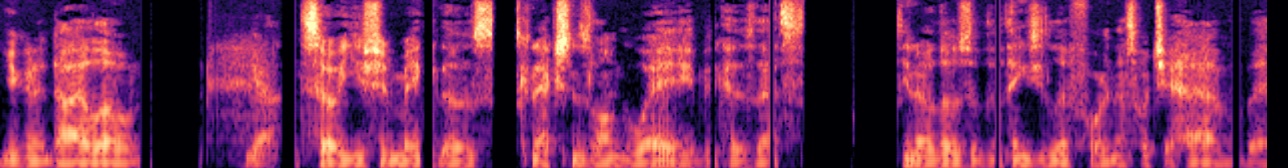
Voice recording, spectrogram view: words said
You're going to die alone. Yeah. So you should make those connections along the way because that's you know those are the things you live for and that's what you have but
